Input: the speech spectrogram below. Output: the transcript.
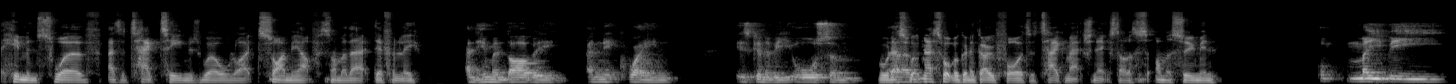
Him and Swerve as a tag team as well. Like sign me up for some of that, definitely. And him and Darby and Nick Wayne is going to be awesome. Well, that's um, what that's what we're going to go for as a tag match next. I'm assuming. Maybe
